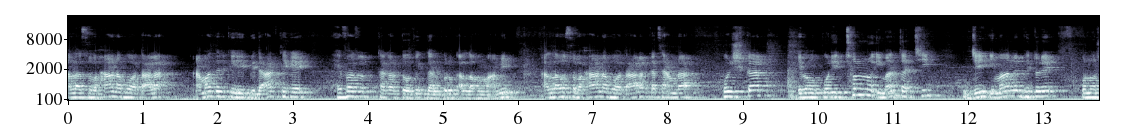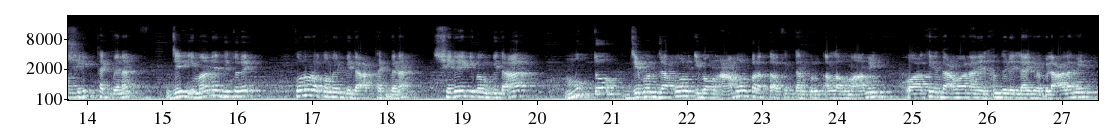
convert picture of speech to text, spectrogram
আল্লাহ সুবহানাহু ওয়া তাআলা আমাদেরকে এই বিদাত থেকে হেফাজত থাকার তৌফিক দান করুক। আল্লাহ আমিন। আল্লাহ সুবহানাহু ওয়া তাআলার কাছে আমরা পরিষ্কার এবং পরিচ্ছন্ন ইমান চাচ্ছি। যেই ইমানের ভিতরে কোনো শিরিক থাকবে না, যেই ইমানের ভিতরে কোনো রকমের বিদাত থাকবে না। শিরেক এবং বিদাত মুক্ত জীবনযাপন এবং আমল করার তৌফিক দান করুক। আল্লাহ আমিন। ও আখির দাওয়ান আলহামদুলিল্লাহ রবিল আলমিন।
